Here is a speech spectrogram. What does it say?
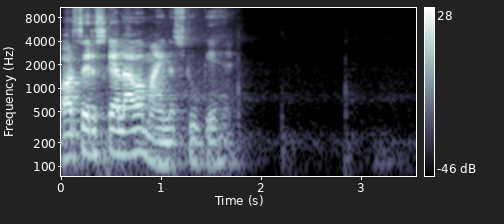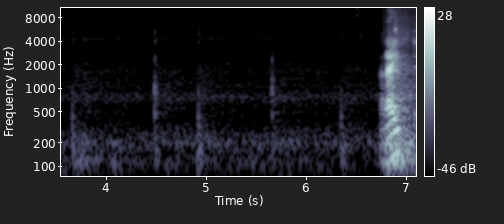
और फिर उसके अलावा माइनस टू के हैं। Right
